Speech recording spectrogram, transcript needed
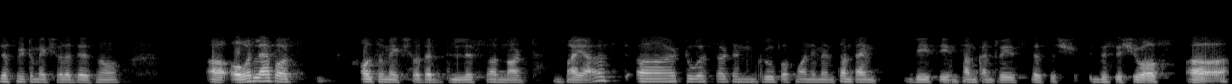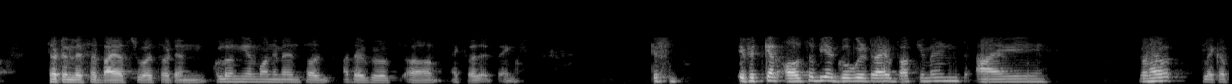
just need to make sure that there's no uh, overlap or also make sure that the lists are not biased uh, to a certain group of monuments. Sometimes we see in some countries this issue, this issue of uh, certain lists biased towards certain colonial monuments or other groups, uh, things. If if it can also be a Google Drive document, I don't have like a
